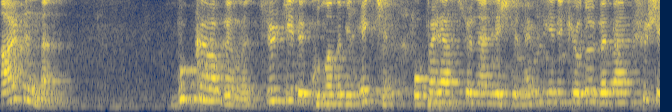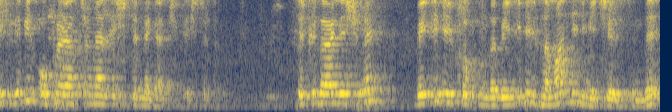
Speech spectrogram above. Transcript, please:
Ardından bu kavramı Türkiye'de kullanabilmek için operasyonelleştirmemiz gerekiyordu ve ben şu şekilde bir operasyonelleştirme gerçekleştirdim. Sekülerleşme belli bir toplumda belli bir zaman dilimi içerisinde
